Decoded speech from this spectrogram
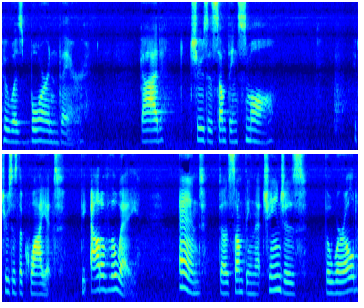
who was born there. God chooses something small he chooses the quiet, the out of the way, and does something that changes the world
